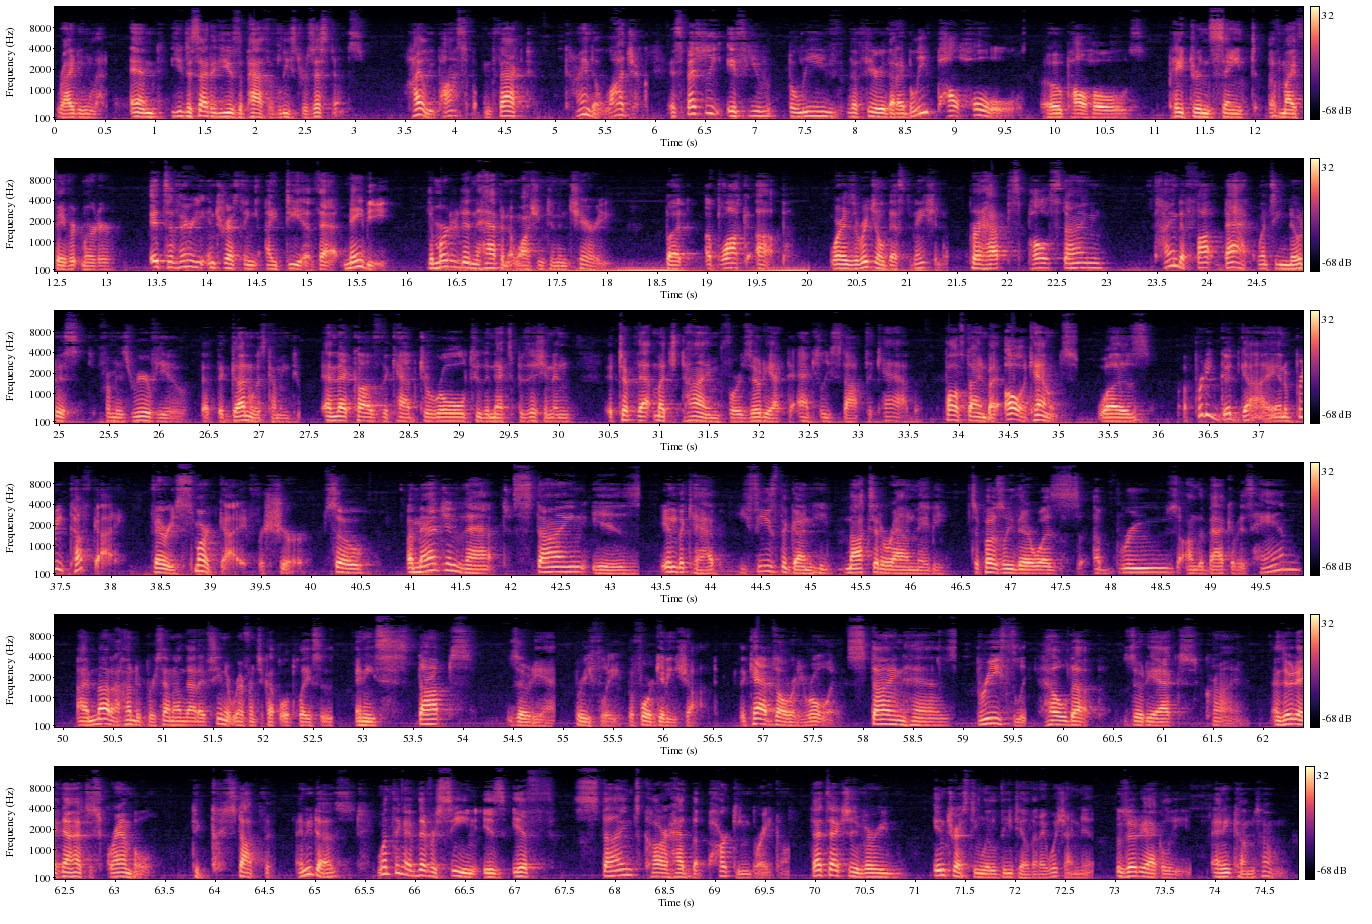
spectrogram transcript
writing letters. And he decided to use the path of least resistance. Highly possible. In fact, kind of logical. Especially if you believe the theory that I believe Paul Holes, oh, Paul Holes, patron saint of my favorite murder, it's a very interesting idea that maybe the murder didn't happen at Washington and Cherry but a block up, where his original destination. Perhaps Paul Stine kind of fought back once he noticed from his rear view that the gun was coming to, and that caused the cab to roll to the next position, and it took that much time for Zodiac to actually stop the cab. Paul Stine, by all accounts, was a pretty good guy and a pretty tough guy. Very smart guy, for sure. So imagine that Stine is in the cab, he sees the gun, he knocks it around maybe, Supposedly there was a bruise on the back of his hand. I'm not 100% on that. I've seen it referenced a couple of places. And he stops Zodiac briefly before getting shot. The cab's already rolling. Stine has briefly held up Zodiac's crime. And Zodiac now has to scramble to stop the. And he does. One thing I've never seen is if Stine's car had the parking brake on. That's actually a very interesting little detail that I wish I knew. Zodiac leaves, and he comes home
